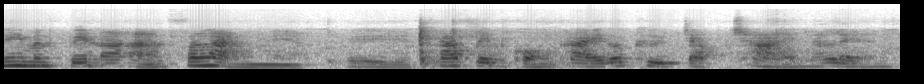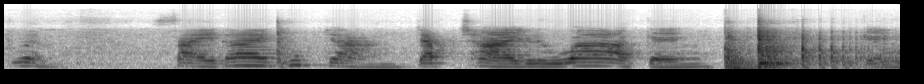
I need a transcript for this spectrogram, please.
นี่มันเป็นอาหารฝรั่งเนี่ย เออ ถ้าเป็นของไทยก็คือจับชายนั่นแหละเพื่อน ใส่ได้ทุกอย่างจับชายหรือว่าแกงแกง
